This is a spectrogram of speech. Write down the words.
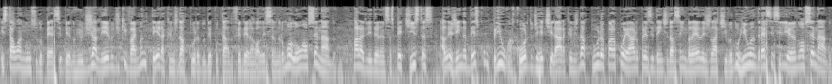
está o anúncio do PSB no Rio de Janeiro de que vai manter a candidatura do deputado federal Alessandro Molon ao Senado. Para lideranças petistas, a legenda descumpriu um acordo de retirar a candidatura para apoiar o presidente da Assembleia Legislativa do Rio, André Siciliano, ao Senado.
